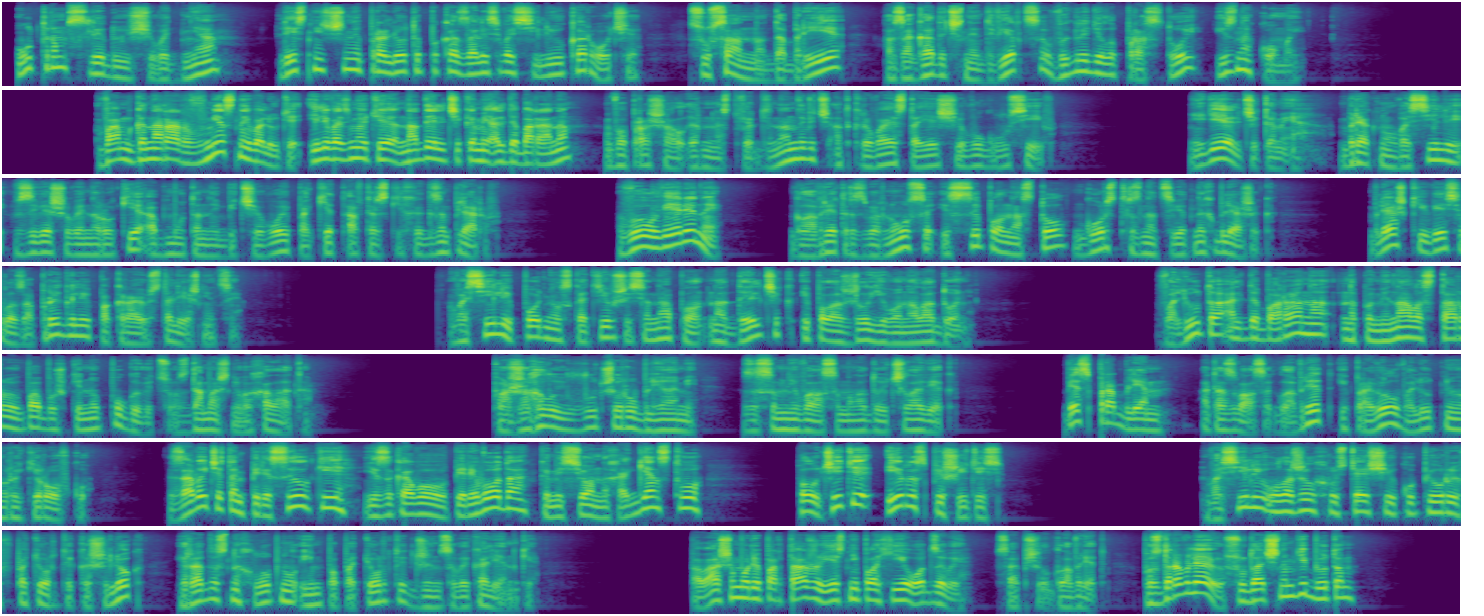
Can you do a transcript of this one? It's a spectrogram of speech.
Утром следующего дня лестничные пролеты показались Василию короче, Сусанна добрее, а загадочная дверца выглядела простой и знакомой. «Вам гонорар в местной валюте или возьмете надельчиками Альдебарана?» — вопрошал Эрнест Фердинандович, открывая стоящий в углу сейф. «Недельчиками», — брякнул Василий, взвешивая на руке обмотанный бичевой пакет авторских экземпляров. «Вы уверены?» Главред развернулся и сыпал на стол горсть разноцветных бляшек. Бляшки весело запрыгали по краю столешницы. Василий поднял скатившийся на пол надельчик и положил его на ладонь. Валюта Альдебарана напоминала старую бабушкину пуговицу с домашнего халата. «Пожалуй, лучше рублями», — засомневался молодой человек. «Без проблем», — отозвался главред и провел валютную рокировку. «За вычетом пересылки, языкового перевода, комиссионных агентству получите и распишитесь». Василий уложил хрустящие купюры в потертый кошелек и радостно хлопнул им по потертой джинсовой коленке. «По вашему репортажу есть неплохие отзывы», — сообщил главред. «Поздравляю с удачным дебютом».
